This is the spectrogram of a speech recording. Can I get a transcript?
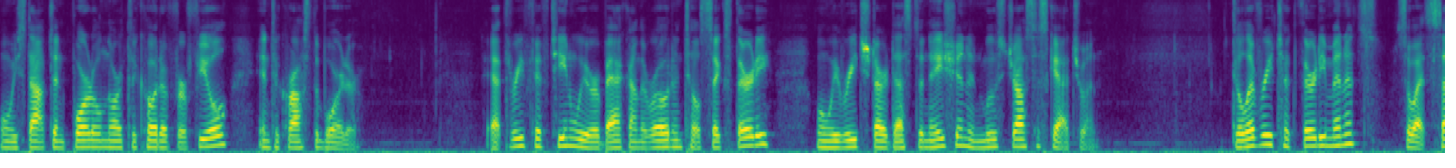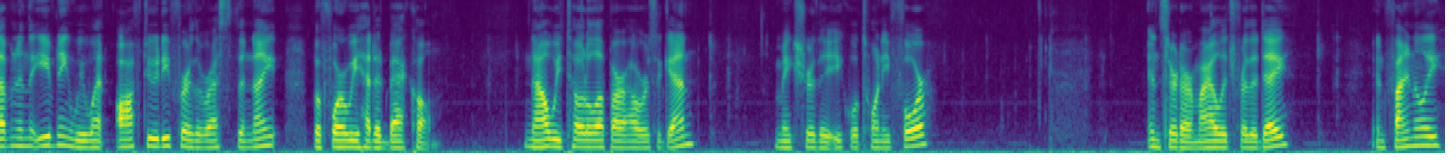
when we stopped in Portal, North Dakota for fuel and to cross the border. At 3.15 we were back on the road until 6.30 when we reached our destination in Moose Jaw, Saskatchewan. Delivery took 30 minutes, so at 7 in the evening we went off duty for the rest of the night before we headed back home. Now we total up our hours again, make sure they equal 24, insert our mileage for the day, and finally,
